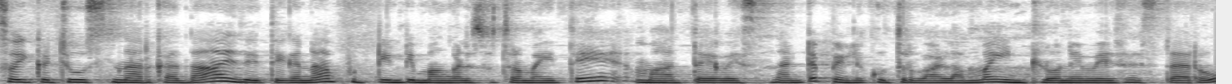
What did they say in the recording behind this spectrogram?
సో ఇక్కడ చూస్తున్నారు కదా ఇదైతే కన్నా పుట్టింటి మంగళసూత్రం అయితే మా అత్తయ్య వేస్తుందంటే పెళ్ళి కూతురు వాళ్ళ అమ్మ ఇంట్లోనే వేసేస్తారు.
